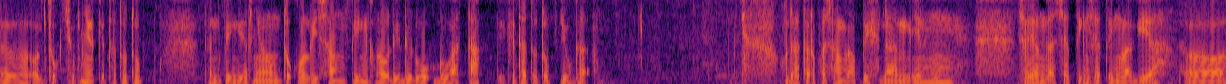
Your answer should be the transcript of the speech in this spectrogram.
uh, untuk cupnya kita tutup. Dan pinggirnya untuk oli samping. Kalau di dua, dua tak kita tutup juga. Udah terpasang rapih. Dan ini saya nggak setting-setting lagi ya uh,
